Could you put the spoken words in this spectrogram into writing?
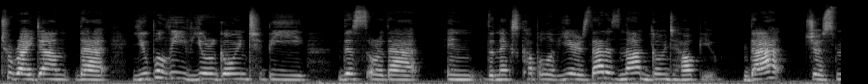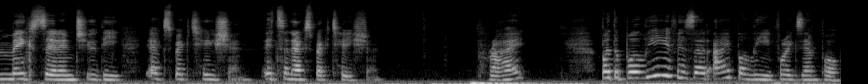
to write down that you believe you're going to be this or that in the next couple of years, that is not going to help you. That just makes it into the expectation. It's an expectation, right? But the belief is that I believe, for example,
